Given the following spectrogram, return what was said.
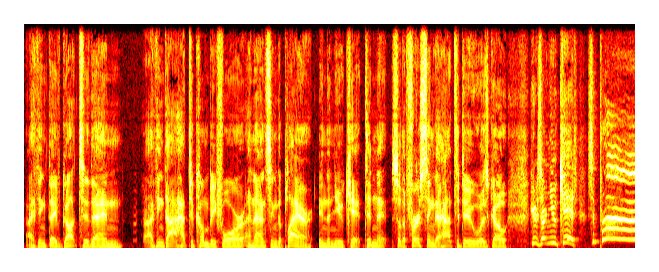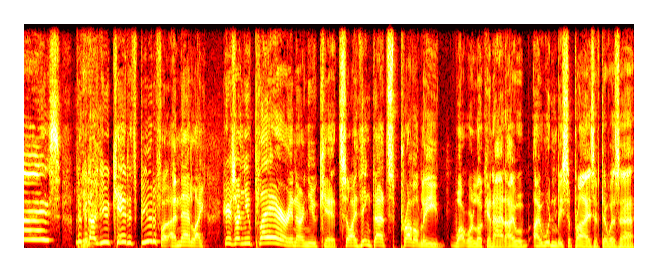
I think they've got to then. I think that had to come before announcing the player in the new kit, didn't it? So the first thing they had to do was go, "Here's our new kit! Surprise! Look at our new kit! It's beautiful!" And then like, "Here's our new player in our new kit." So I think that's probably what we're looking at. I w- I wouldn't be surprised if there was a,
